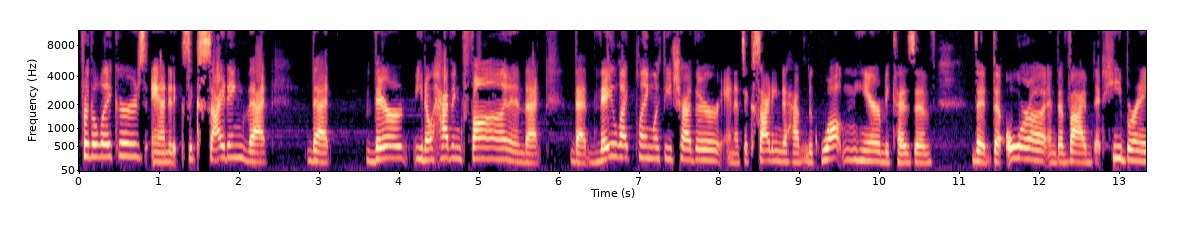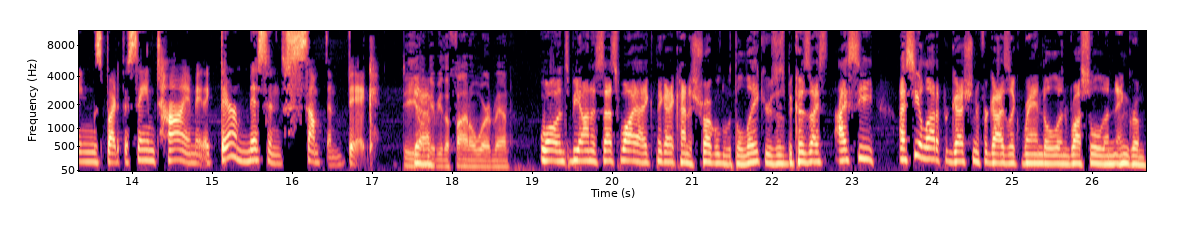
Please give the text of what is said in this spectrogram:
for the Lakers, and it's exciting that that they're you know having fun and that that they like playing with each other, and it's exciting to have Luke Walton here because of the the aura and the vibe that he brings. But at the same time, like they're missing something big. D, Yeah. will give you the final word, man. Well, and to be honest, that's why I think I kind of struggled with the Lakers is because I, I see I see a lot of progression for guys like Randle and Russell and Ingram,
